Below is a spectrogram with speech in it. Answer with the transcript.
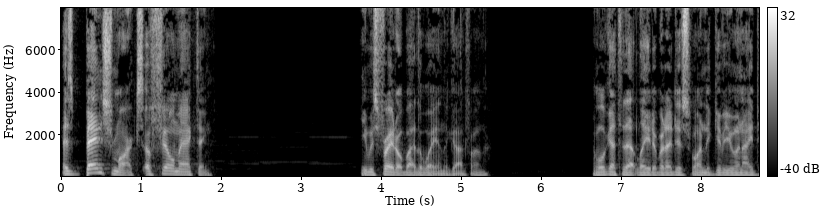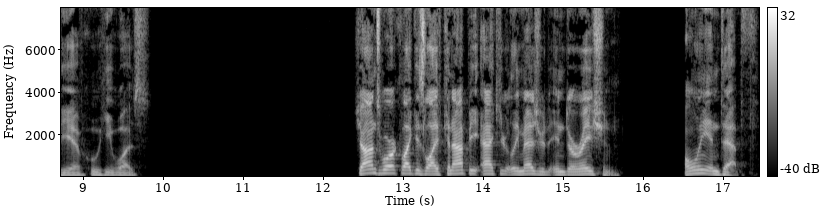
as benchmarks of film acting. He was Fredo, by the way, in The Godfather. And we'll get to that later, but I just wanted to give you an idea of who he was. John's work, like his life, cannot be accurately measured in duration, only in depth.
